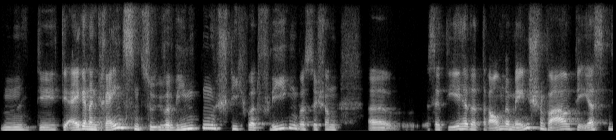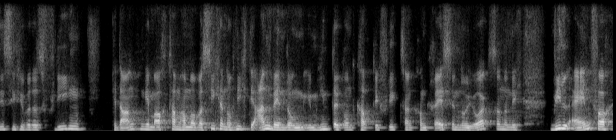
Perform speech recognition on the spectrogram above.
hm, die, die eigenen Grenzen zu überwinden, Stichwort Fliegen, was ja schon äh, seit jeher der Traum der Menschen war und die ersten, die sich über das Fliegen Gedanken gemacht haben, haben aber sicher noch nicht die Anwendung im Hintergrund gehabt, ich fliege zu einem Kongress in New York, sondern ich will einfach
